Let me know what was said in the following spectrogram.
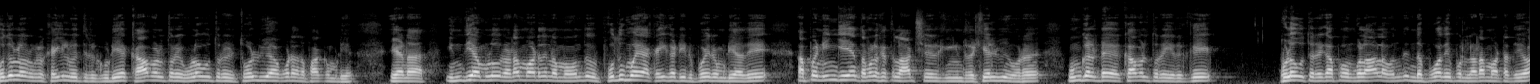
முதல்வர்கள் கையில் வைத்திருக்கக்கூடிய காவல்துறை உளவுத்துறை தோல்வியாக கூட அதை பார்க்க முடியும். ஏன்னா இந்தியா முழு நடமாடுது. நம்ம வந்து சும்மையாக கை கட்டிட்டு போயிட முடியாது. அப்போ நீங்கள் ஏன் தமிழகத்தில் ஆட்சியில் இருக்கீங்கன்ற கேள்வி வரும். உங்கள்கிட்ட காவல்துறை இருக்குது உளவுத்துறைக்கு அப்போ உங்களால் வந்து இந்த போதைப்பொருள் நடமாட்டத்தையோ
